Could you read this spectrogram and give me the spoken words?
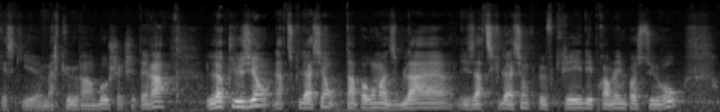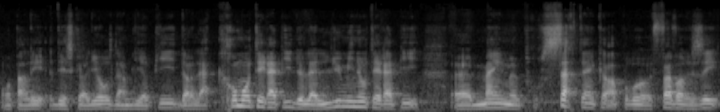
qu'est-ce qui est mercure en bouche, etc. L'occlusion, l'articulation temporomandibulaire, les articulations qui peuvent créer des problèmes posturaux. On va parler des scolioses, de l'amblyopie, de la chromothérapie, de la luminothérapie, euh, même pour certains cas pour favoriser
